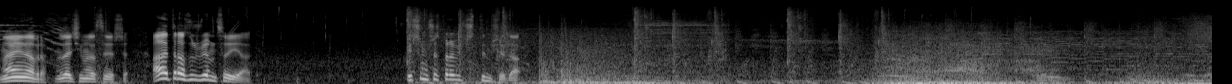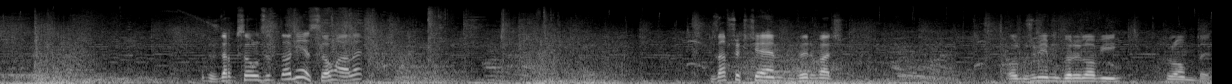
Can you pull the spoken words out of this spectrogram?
No i dobra, lecimy raz jeszcze. Ale teraz już wiem co i jak. Jeszcze muszę sprawdzić, czy tym się da. Dark Souls to nie są, ale... Zawsze chciałem wyrwać olbrzymiemu gorylowi plomby.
